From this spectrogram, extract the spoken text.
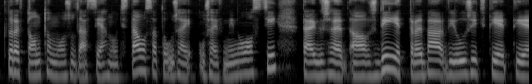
ktoré v tomto môžu zasiahnuť. Stalo sa to už aj, už aj v minulosti, takže uh, vždy je treba využiť tie, tie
